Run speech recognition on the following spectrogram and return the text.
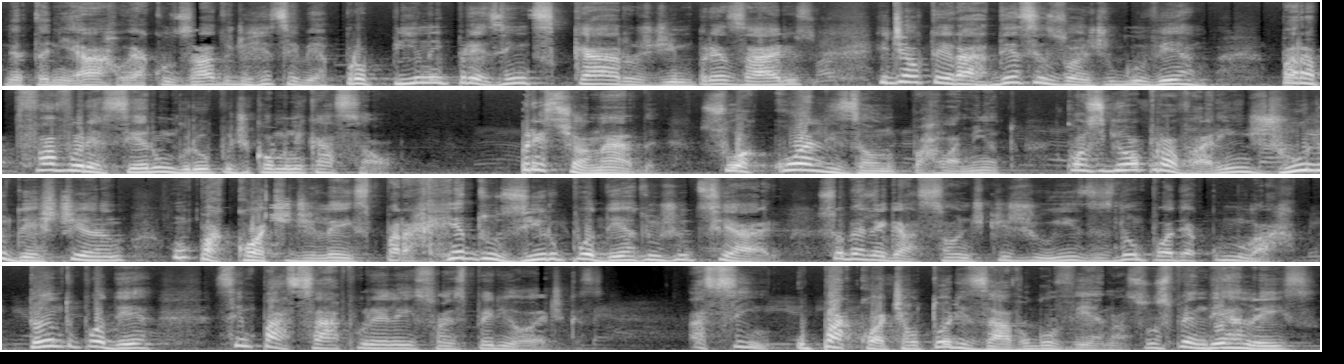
Netanyahu é acusado de receber propina e presentes caros de empresários e de alterar decisões do governo para favorecer um grupo de comunicação. Pressionada, sua coalizão no parlamento conseguiu aprovar em julho deste ano um pacote de leis para reduzir o poder do judiciário, sob a alegação de que juízes não podem acumular tanto poder sem passar por eleições periódicas. Assim, o pacote autorizava o governo a suspender leis,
